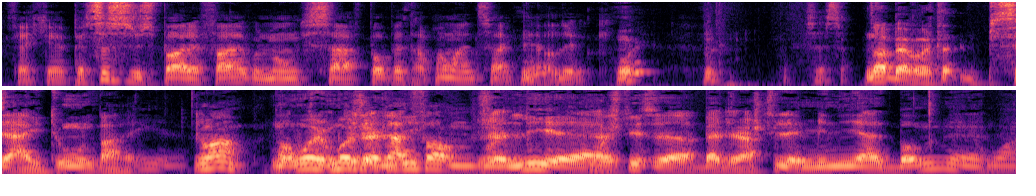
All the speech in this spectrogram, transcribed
Fait que, pis ça, c'est sur Spotify, pour le monde qui savent pas, pis t'as pas mal dit ça avec Pierre-Luc. Oui. C'est ça. Non, ben, pis c'est iTunes, pareil. Ouais. Moi, moi, je l'ai, je euh, Oui. acheté sur, ben, j'ai acheté le mini-album, Ouais.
